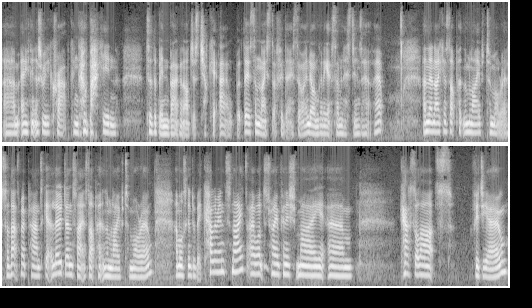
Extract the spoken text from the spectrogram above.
Um, anything that's really crap can go back in to the bin bag and I'll just chuck it out. But there's some nice stuff in there, so I know I'm going to get some listings out of it and then I can start putting them live tomorrow. So that's my plan to get a load done tonight and start putting them live tomorrow. I'm also going to do a bit of colouring tonight. I want to try and finish my um, Castle Arts video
